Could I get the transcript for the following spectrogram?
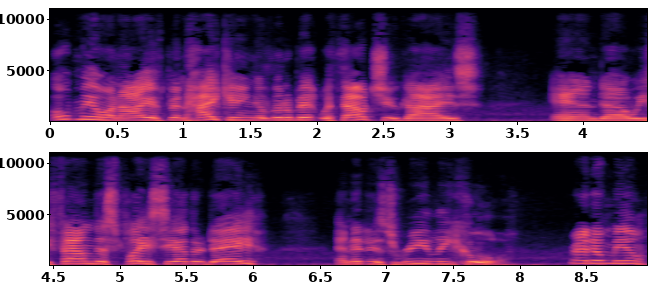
Oatmeal and I have been hiking a little bit without you guys, and uh, we found this place the other day, and it is really cool. Right, Oatmeal?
